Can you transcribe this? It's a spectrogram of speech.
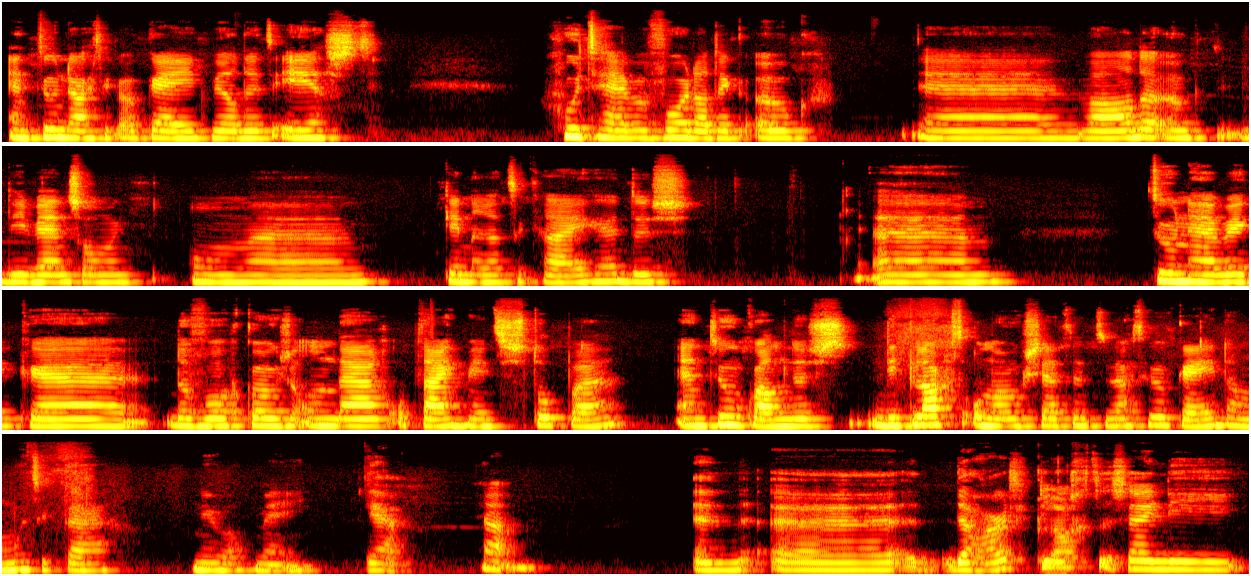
En toen dacht ik, oké, okay, ik wil dit eerst goed hebben voordat ik ook... Uh, we hadden ook die wens om, om kinderen te krijgen. Dus ehm, toen heb ik ervoor gekozen om daar op tijd mee te stoppen. En toen kwam dus die klacht omhoog zetten. En toen dacht ik, oké, okay, dan moet ik daar nu wat mee. Ja. Ja. En uh, de hartklachten, zijn die,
